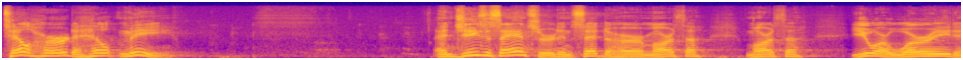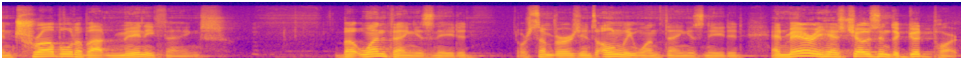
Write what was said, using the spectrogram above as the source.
tell her to help me. And Jesus answered and said to her, Martha, Martha, you are worried and troubled about many things, but one thing is needed, or some versions, only one thing is needed. And Mary has chosen the good part,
